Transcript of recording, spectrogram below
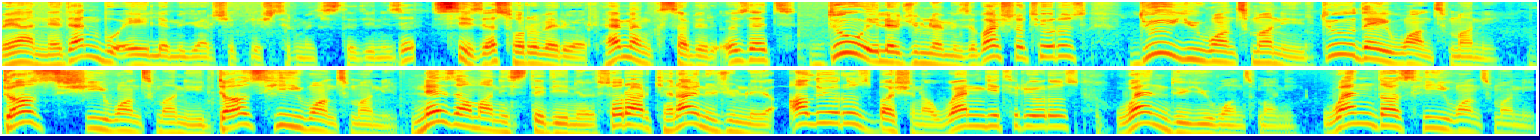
veya neden bu eylemi gerçekleştirmek istediğinizi size soru veriyor. Hemen kısa bir özet. Do ile cümlemizi başlatıyoruz. Do you want money? Do they want money? Does she want money? Does he want money? Ne zaman istediğini sorarken aynı cümleyi alıyoruz, başına when getiriyoruz. When do you want money? When does he want money?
